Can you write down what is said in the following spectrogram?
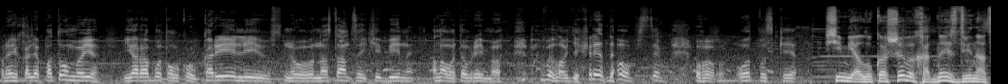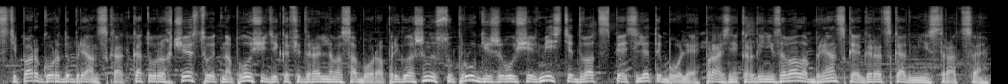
проехали. А потом я работал в Карелии ну, на станции Кибины. Она в это время была в декретном отпуске. Семья Лукашевых – одна из 12 пар города Брянска, которых чествуют на площади Кафедрального собора. Приглашены супруги, живущие вместе 25 лет и более. Праздник организовала Брянская городская администрация.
